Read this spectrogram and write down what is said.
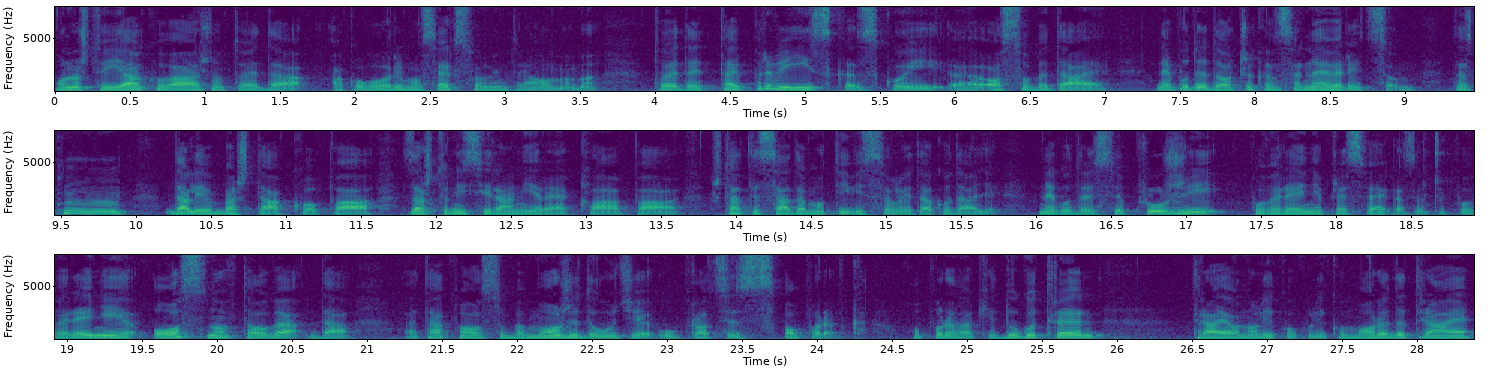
Ono što je jako važno to je da ako govorimo o seksualnim traumama, to je da taj prvi iskaz koji e, osoba daje ne bude dočekan sa nevericom. Da, mm, da li je baš tako, pa zašto nisi ranije rekla, pa šta te sada motivisalo i tako dalje. Nego da se pruži poverenje pre svega. Znači, poverenje je osnov toga da takva osoba može da uđe u proces oporavka. Oporavak je dugotrajan, traje onoliko koliko mora da traje,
